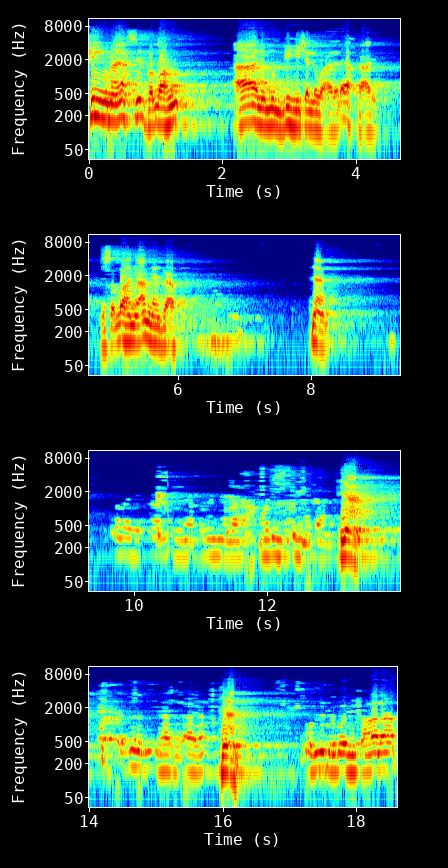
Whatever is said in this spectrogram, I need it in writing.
كل ما يكسب فالله عالم به جل وعلا. لا يخفى عليه. نسأل الله أن يعاملنا بعفو. نعم. نعم. نعم. ومثل قوله تعالى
